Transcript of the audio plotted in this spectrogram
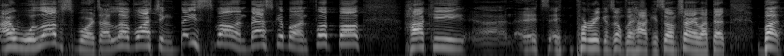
I love sports. I love watching baseball and basketball and football. Hockey, uh, it's it, Puerto Ricans don't play hockey, so I'm sorry about that. But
